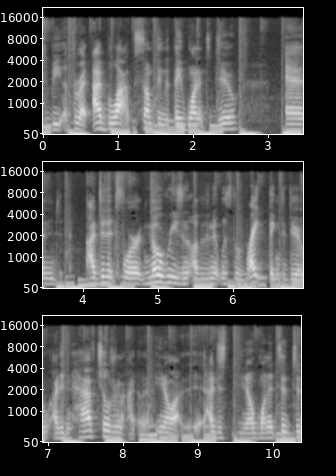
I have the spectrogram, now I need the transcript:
to be a threat. I blocked something that they wanted to do, and I did it for no reason other than it was the right thing to do. I didn't have children. I, you know, I, I just you know wanted to, to,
